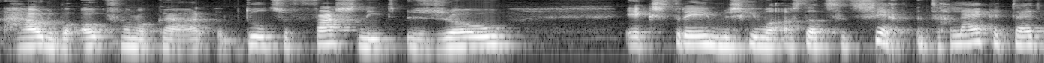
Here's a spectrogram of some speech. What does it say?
houden we ook van elkaar. Dat bedoelt ze vast niet zo extreem, misschien wel als dat ze het zegt. En tegelijkertijd,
